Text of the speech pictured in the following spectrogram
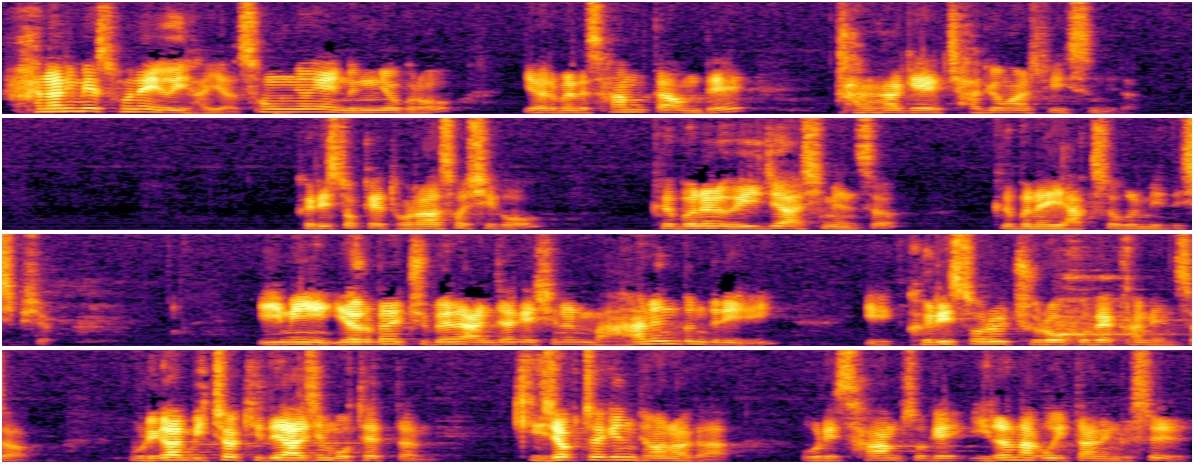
하나님의 손에 의하여 성령의 능력으로 여러분의 삶 가운데 강하게 작용할 수 있습니다. 그리스도께 돌아서시고 그분을 의지하시면서 그분의 약속을 믿으십시오. 이미 여러분의 주변에 앉아 계시는 많은 분들이 이 그리스도를 주로 고백하면서 우리가 미처 기대하지 못했던 기적적인 변화가 우리 삶 속에 일어나고 있다는 것을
